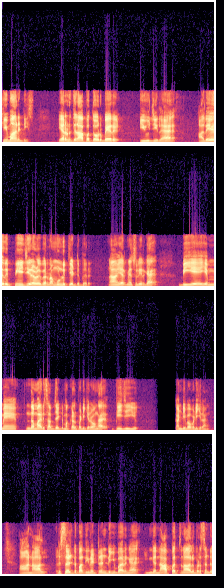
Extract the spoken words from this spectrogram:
ஹியூமானிட்டிஸ் இரநூத்தி நாற்பத்தோரு பேர் யூஜியில் அதே இது பிஜியில் எவ்வளோ பேர்னா முந்நூற்றி எட்டு பேர். நான் ஏற்கனவே சொல்லியிருக்கேன். பிஏ எம்ஏ இந்த மாதிரி சப்ஜெக்ட் மக்கள் படிக்கிறவங்க பிஜி கண்டிப்பாக படிக்கிறாங்க. ஆனால் ரிசல்ட் பார்த்தீங்கன்னா ட்ரெண்டிங் பாருங்கள் இங்கே நாற்பத்தி நாலு பர்சன்ட்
